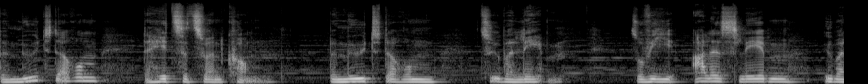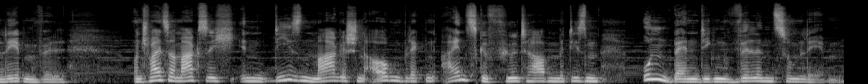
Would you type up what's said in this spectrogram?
bemüht darum, der Hitze zu entkommen, bemüht darum, zu überleben, so wie alles Leben überleben will. Und Schweizer mag sich in diesen magischen Augenblicken eins gefühlt haben mit diesem unbändigen Willen zum Leben.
